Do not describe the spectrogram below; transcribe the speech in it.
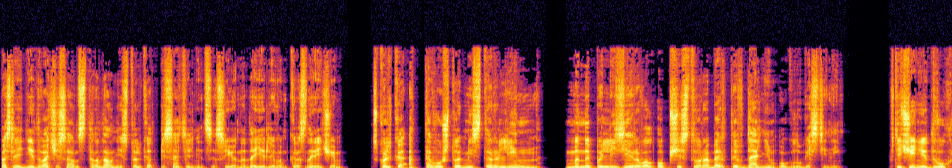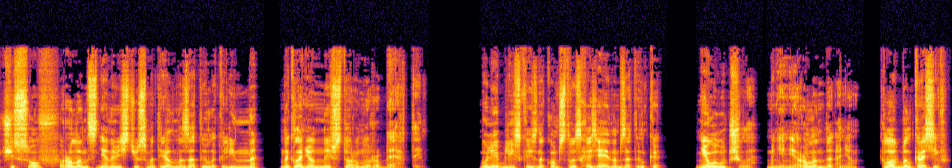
Последние два часа он страдал не столько от писательницы с ее надоедливым красноречием, сколько от того, что мистер Лин монополизировал общество Роберты в дальнем углу гостиной. В течение двух часов Роланд с ненавистью смотрел на затылок Линна, наклоненный в сторону Роберты. Более близкое знакомство с хозяином затылка не улучшило мнение Роланда о нем. Клод был красив.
